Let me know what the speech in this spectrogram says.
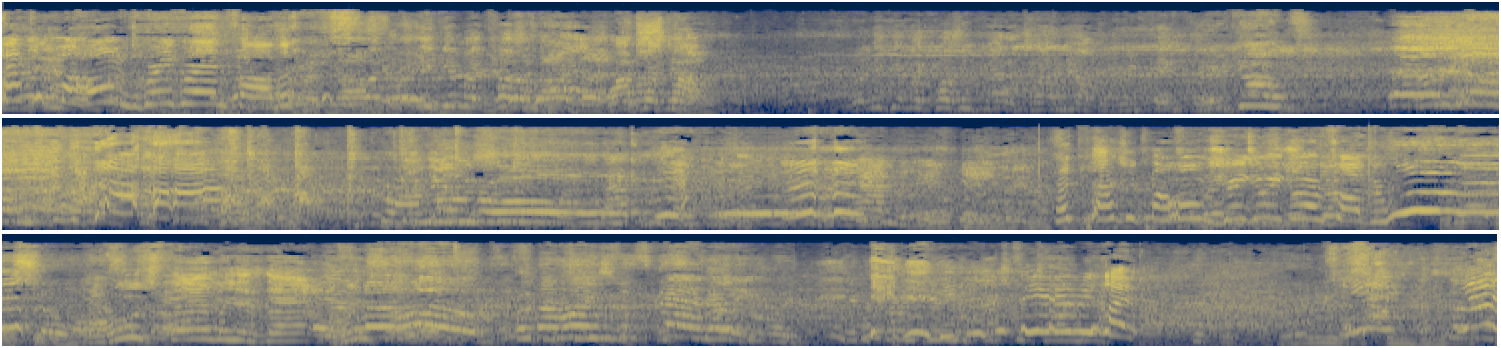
Patrick Mahomes' great grandfather. Let me get my cousin Pat. Watch us out. Let me get my cousin Pat a timeout to rethink Here things. it comes. That's Patrick Mahomes' great great grandfather. Woo! Now, whose family is that? Or whose Look at Jesus. family. See him? He's like, yeah,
